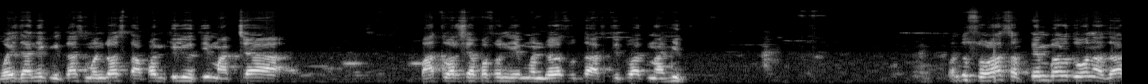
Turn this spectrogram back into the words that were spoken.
वैधानिक विकास मंडळ स्थापन केली होती. मागच्या पाच वर्षापासून हे मंडळ सुद्धा अस्तित्वात नाहीत. परंतु सोळा सप्टेंबर दोन हजार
